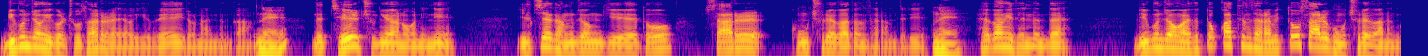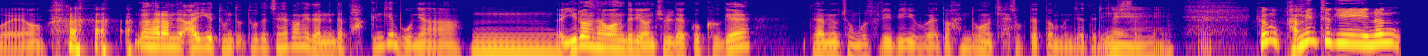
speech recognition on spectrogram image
미군정이 이걸 조사를 해요. 이게 왜 일어났는가. 네. 근데 제일 중요한 원인이 일제 강점기에도 쌀을 공출해 가던 사람들이 네. 해방이 됐는데 미군 정화에서 똑같은 사람이 또 쌀을 공출해 가는 거예요. 그러니까 사람들이 아 이게 도, 도대체 해방이 됐는데 바뀐 게 뭐냐. 음. 그러니까 이런 상황들이 연출됐고 그게 대한민국 정부 수립 이후에도 한동안 계속됐던 문제들이 네. 있어요. 결국 반민특위는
